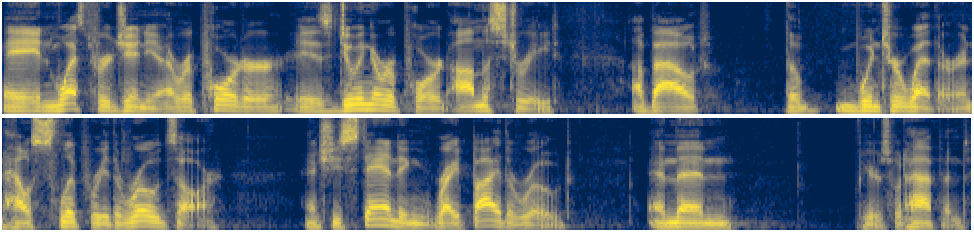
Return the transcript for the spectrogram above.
In West Virginia, a reporter is doing a report on the street about the winter weather and how slippery the roads are. And she's standing right by the road. And then here's what happened.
